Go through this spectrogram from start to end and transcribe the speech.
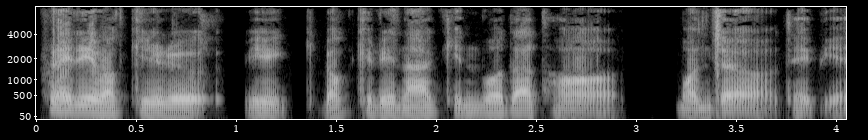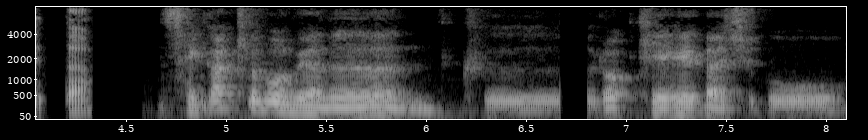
프레디 머큐리, 머큐리나 퀸보다 더 먼저 데뷔했다. 생각해 보면은 그렇게 해가지고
